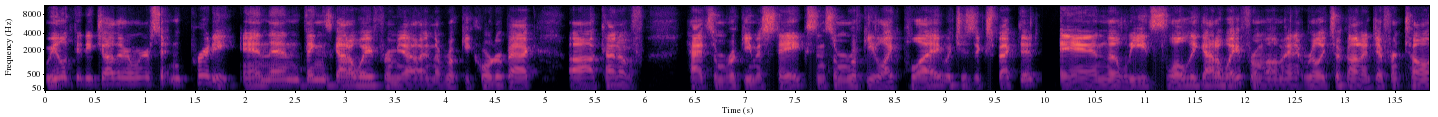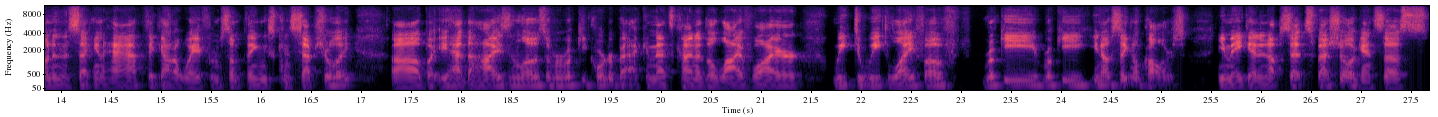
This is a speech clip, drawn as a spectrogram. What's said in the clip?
we looked at each other and we were sitting pretty. And then things got away from you, and the rookie quarterback uh, kind of had some rookie mistakes and some rookie like play, which is expected. And the lead slowly got away from them. And it really took on a different tone in the second half. They got away from some things conceptually, uh, but you had the highs and lows of a rookie quarterback. And that's kind of the live wire, week to week life of rookie, rookie, you know, signal callers. You may get an upset special against us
